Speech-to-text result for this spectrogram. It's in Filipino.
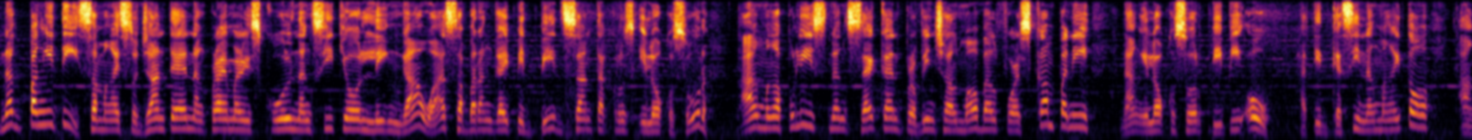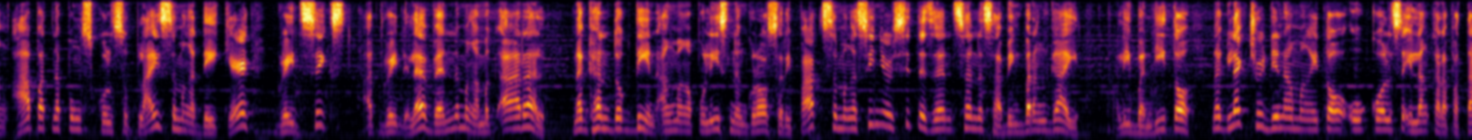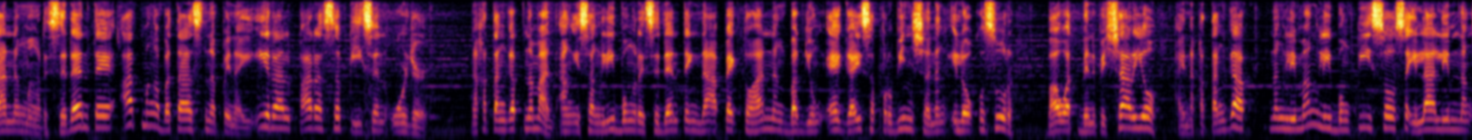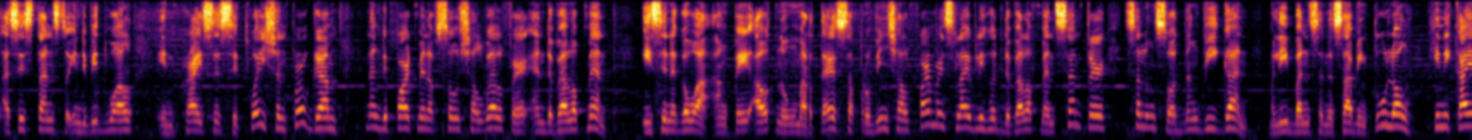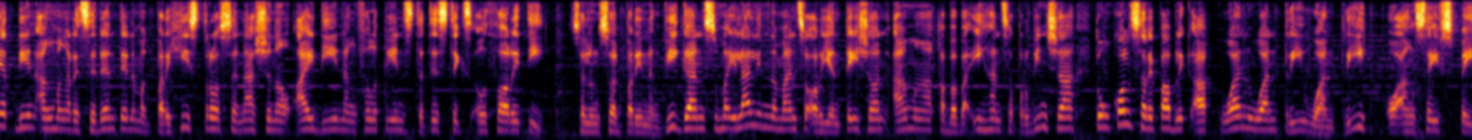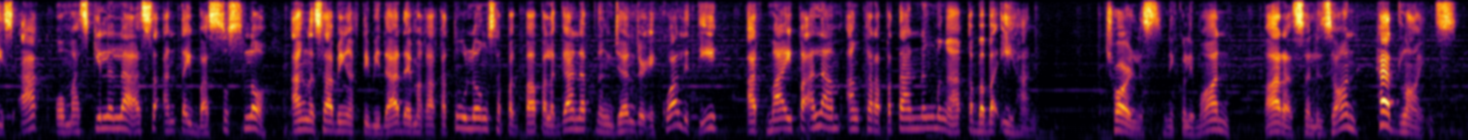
Nagpangiti sa mga estudyante ng primary school ng sitio Lingawa sa Barangay Pidpid, Santa Cruz, Ilocos Sur ang mga pulis ng 2nd Provincial Mobile Force Company ng Ilocos Sur PPO. Hatid kasi ng mga ito ang apat na pong school supplies sa mga daycare, grade 6 at grade 11 na mga mag-aaral. Naghandog din ang mga pulis ng grocery pack sa mga senior citizens sa nasabing barangay. Maliban dito, nag-lecture din ang mga ito ukol sa ilang karapatan ng mga residente at mga batas na pinaiiral para sa peace and order. Nakatanggap naman ang isang libong residenteng naapektuhan ng bagyong Egay sa probinsya ng Ilocos Sur. Bawat benepisyaryo ay nakatanggap ng 5,000 piso sa ilalim ng Assistance to Individual in Crisis Situation Program ng Department of Social Welfare and Development. Isinagawa ang payout noong Martes sa Provincial Farmers Livelihood Development Center sa lungsod ng Vigan. Maliban sa nasabing tulong, hinikayat din ang mga residente na magparehistro sa National ID ng Philippine Statistics Authority. Sa lungsod pa rin ng Vigan, sumailalim naman sa orientation ang mga kababaihan sa probinsya tungkol sa Republic Act 11313 o ang Safe Space Act o mas kilala sa Anti-Bastos Law. Ang nasabing aktibidad ay makakatulong sa pagpapalaganap ng gender equality at maipaalam ang karapatan ng mga kababaihan. Charles Nicolimon para sa Luzon Headlines.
